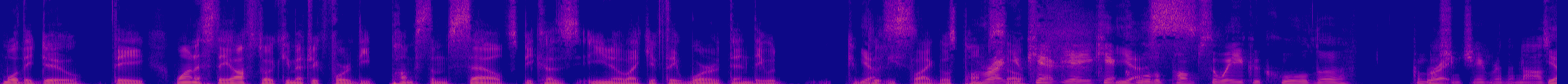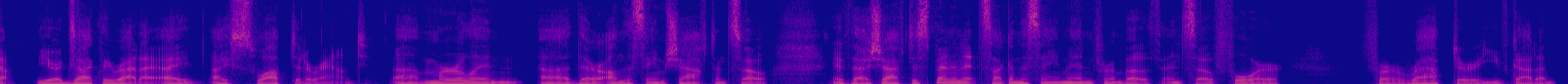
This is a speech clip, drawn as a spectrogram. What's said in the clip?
well, they do. They want to stay off stoichiometric for the pumps themselves because you know, like if they were, then they would completely Yes. slag those pumps. right. so- You can't. Yeah, you can't cool the pumps the way you could cool the combustion chamber and the nozzle. Yep, you're exactly right. I I, I swapped it around. Uh, Merlin, uh, they're on the same shaft, and so if that shaft is spinning, it's sucking the same in from both. And so for for a Raptor, you've got to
